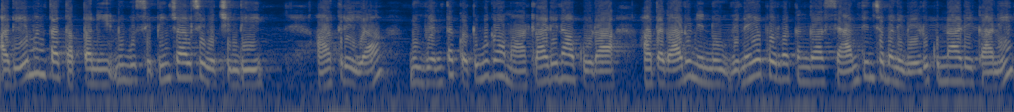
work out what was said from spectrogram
అదేమంతా తప్పని నువ్వు శపించాల్సి వచ్చింది? ఆత్రేయ నువ్వెంత కటువుగా మాట్లాడినా కూడా అతగాడు నిన్ను వినయపూర్వకంగా శాంతించమని వేడుకున్నాడే కాని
